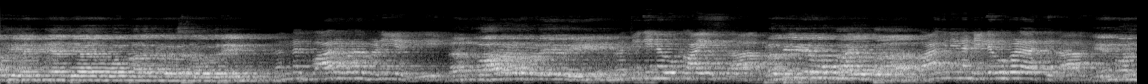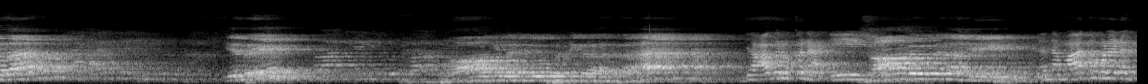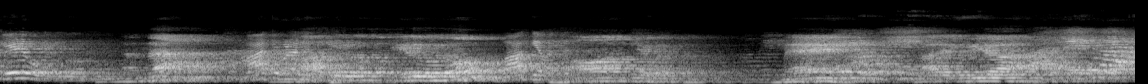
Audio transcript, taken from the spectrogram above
ಎಂಟನೇ ಓದ್ರಿ. ನನ್ನ ಬಳಿಯಲ್ಲಿ ನನ್ನ ಬಳಿಯಲ್ಲಿ ಪ್ರತಿದಿನವೂ ಕಾಯುತ್ತಾ ಪ್ರತಿದಿನವೂ ಬಾಗಿಲಿನ ನಿಲುವುಗಳ ಹತ್ತಿರ ಏನ್ ಮಾಡ್ತಾ ಜಾಗರೂಕನಾಗಿ ಜಾಗರೂಕನಾಗಿ ನನ್ನ ಮಾತುಗಳನ್ನು ಕೇಳುವವನು ನನ್ನ ಮಾತುಗಳನ್ನು ಕೇಳುವವನು ಭಾಗ್ಯವಂತ ಭಾಗ್ಯವಂತ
